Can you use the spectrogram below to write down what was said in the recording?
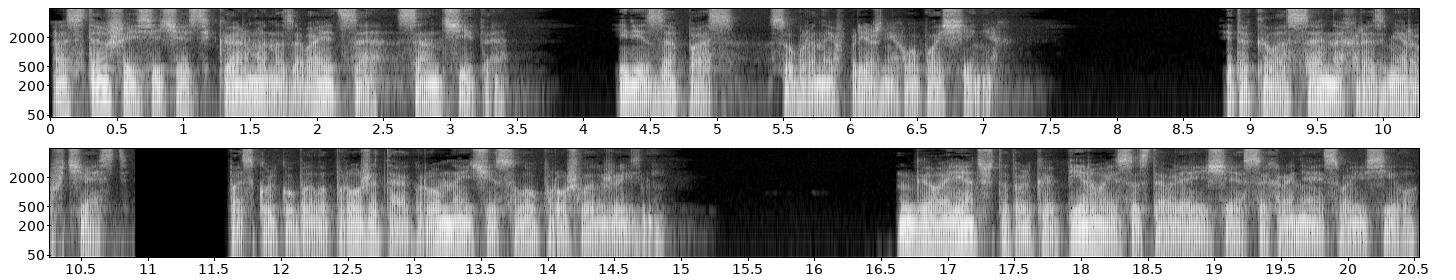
Оставшаяся часть кармы называется санчита или запас, собранный в прежних воплощениях. Это колоссальных размеров часть, поскольку было прожито огромное число прошлых жизней. Говорят, что только первая составляющая сохраняет свою силу,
